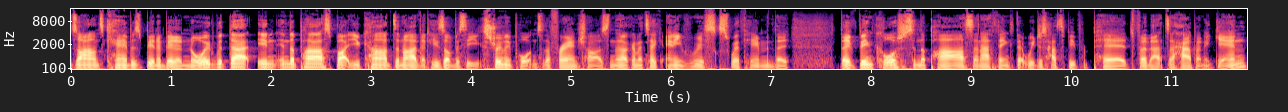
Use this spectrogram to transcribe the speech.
Zion's camp has been a bit annoyed with that in, in the past, but you can't deny that he's obviously extremely important to the franchise, and they're not going to take any risks with him. They they've been cautious in the past, and I think that we just have to be prepared for that to happen again.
